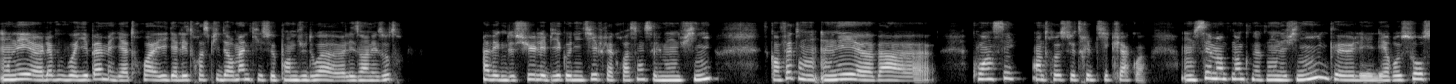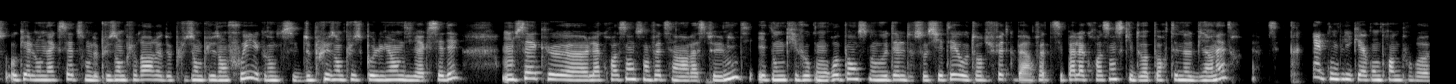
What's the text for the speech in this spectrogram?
on est, euh, là vous voyez pas, mais il y a trois, il y a les trois Spider-Man qui se pointent du doigt les uns les autres avec dessus les biais cognitifs, la croissance et le monde fini. Parce qu'en fait, on, est euh, bah, coincé entre ce triptyque-là. Quoi. On sait maintenant que notre monde est fini, que les, ressources auxquelles on accède sont de plus en plus rares et de plus en plus enfouies, et que c'est de plus en plus polluant d'y accéder. On sait que euh, la croissance, en fait, c'est un vaste mythe, et donc il faut qu'on repense nos modèles de société autour du fait que, bah, en fait, c'est pas la croissance qui doit porter notre bien-être. C'est très compliqué à comprendre pour euh,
